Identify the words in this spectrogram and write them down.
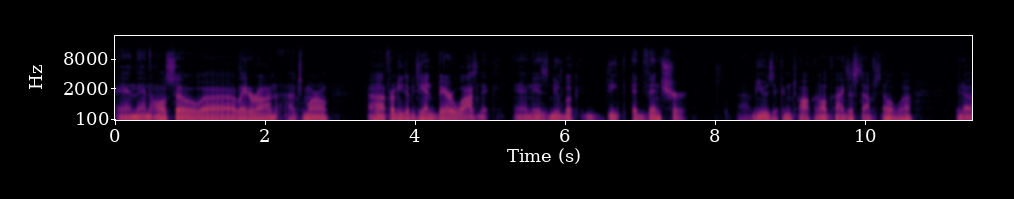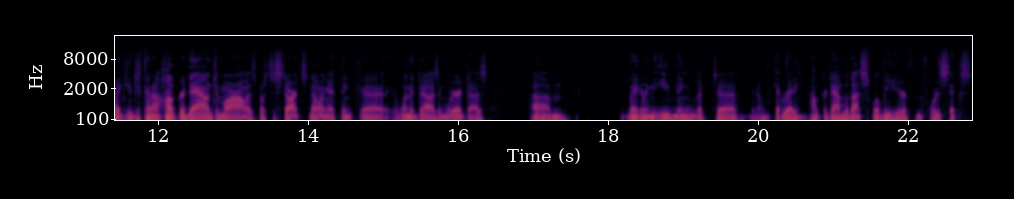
And then also uh, later on uh, tomorrow uh, from EWTN, Bear Woznick and his new book, Deep Adventure uh, music and talk and all kinds of stuff. So, uh, you know, you can just kind of hunker down tomorrow. It's supposed to start snowing, I think, when it does and where it does um, later in the evening. But, you know, get ready, hunker down with us. We'll be here from 4 to 6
